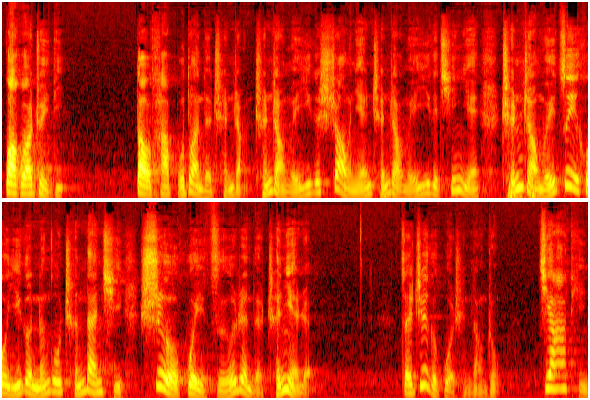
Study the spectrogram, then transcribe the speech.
呱呱坠地，到他不断的成长，成长为一个少年，成长为一个青年，成长为最后一个能够承担起社会责任的成年人，在这个过程当中，家庭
